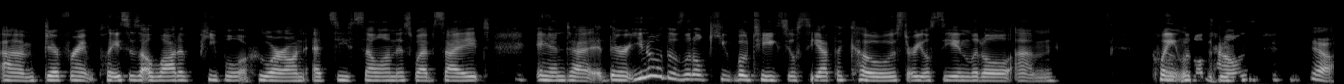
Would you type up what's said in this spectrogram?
um, different places. A lot of people who are on etsy sell on this website and uh, they're you know those little cute boutiques you'll see at the coast or you'll see in little um, quaint little towns. Yeah.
